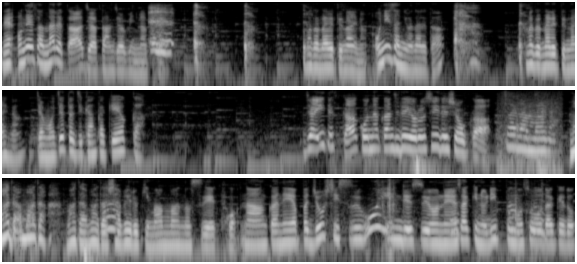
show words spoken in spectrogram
ねお姉さん慣れた？じゃあ誕生日になって。まだ慣れてないの？お兄さんには慣れた？まだ慣れてないの？じゃあもうちょっと時間かけようか。じゃあいいですか？こんな感じでよろしいでしょうか？まだまだ。まだまだ。まだまだ喋る気満々の末っ子。なんかねやっぱ女子すごいんですよね。さっきのリップもそうだけど。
